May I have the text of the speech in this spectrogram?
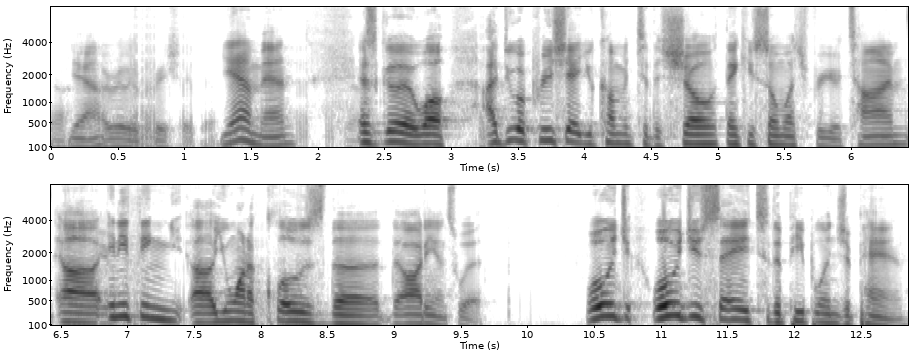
Yeah. Yeah. I really appreciate that. yeah, man. It's good. Well, I do appreciate you coming to the show. Thank you so much for your time. Uh, anything uh, you want to close the, the audience with? What would you What would you say to the people in Japan?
